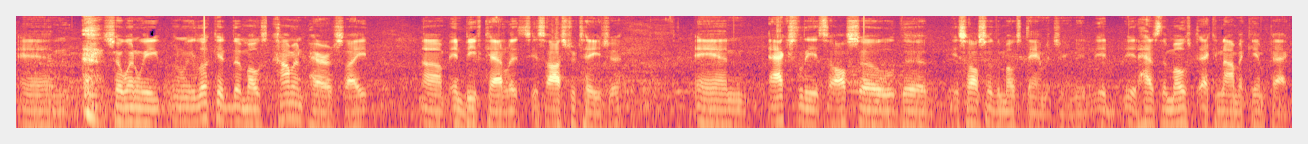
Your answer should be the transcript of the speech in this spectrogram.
And so when we, when we look at the most common parasite um, in beef cattle, it's, it's and actually it's also the it's also the most damaging. It, it, it, has the most economic impact,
